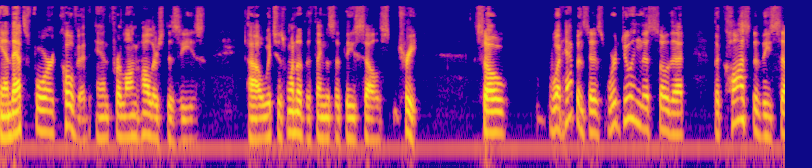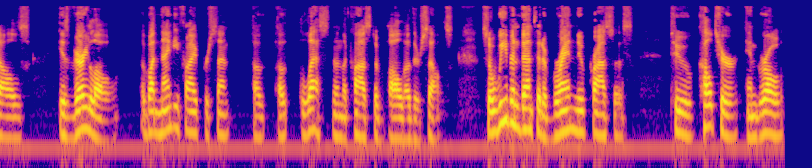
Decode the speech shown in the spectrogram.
and that's for COVID and for long haulers disease, uh, which is one of the things that these cells treat. So what happens is we're doing this so that the cost of these cells is very low, about 95% of, of less than the cost of all other cells. So we've invented a brand new process to culture and grow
